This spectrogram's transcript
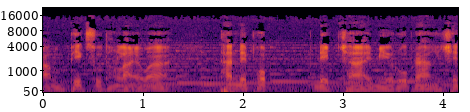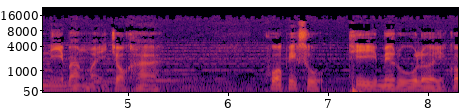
ามภิกษุทั้งหลายว่า ท่านได้พบ เด็กชายมีรูปร่างเช่นนี้บ้างไหมเจ้าข้าพวกภิกษุที่ไม่รู้เลยก็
